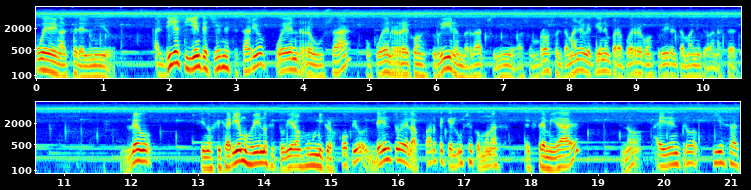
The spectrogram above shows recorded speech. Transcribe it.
pueden hacer el nido. Al día siguiente, si es necesario, pueden rehusar o pueden reconstruir en verdad su nido. Asombroso el tamaño que tienen para poder reconstruir el tamaño que van a hacer. luego, si nos fijaríamos bien, si tuviéramos un microscopio, dentro de la parte que luce como unas extremidades, ¿no? Hay dentro piezas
